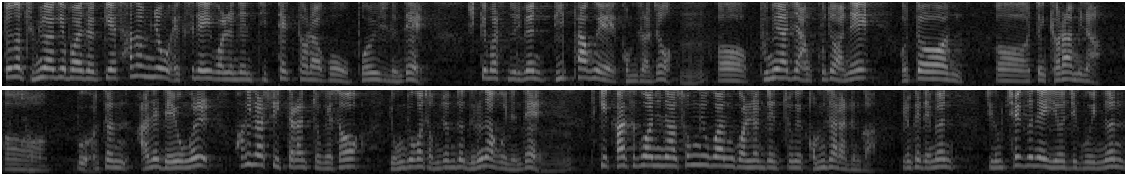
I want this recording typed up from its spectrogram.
또 하나 중요하게 봐야 될 게 산업용 엑스레이 관련된 detector라고 보여지는데 쉽게 말씀드리면 비파괴 검사죠. 어, 분해하지 않고도 안에 어떤 어, 어떤 결함이나 어, 뭐 어떤 안의 내용을 확인할 수 있다는 쪽에서 용도가 점점 더 늘어나고 있는데 특히 가스관이나 송유관 관련된 쪽의 검사라든가 이렇게 되면 지금 최근에 이어지고 있는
